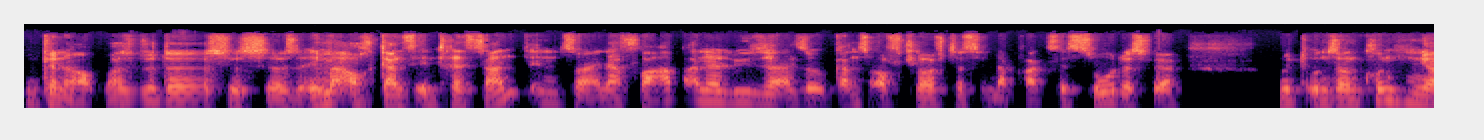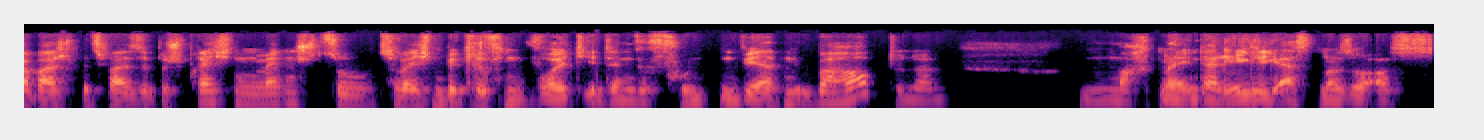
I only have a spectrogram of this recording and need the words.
Genau, also das ist also immer auch ganz interessant in so einer Vorabanalyse. Also ganz oft läuft das in der Praxis so, dass wir mit unseren Kunden ja beispielsweise besprechen, Mensch, zu, zu welchen Begriffen wollt ihr denn gefunden werden überhaupt? Und dann macht man in der Regel erstmal so aus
